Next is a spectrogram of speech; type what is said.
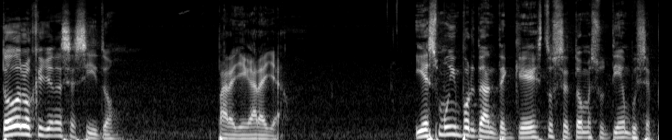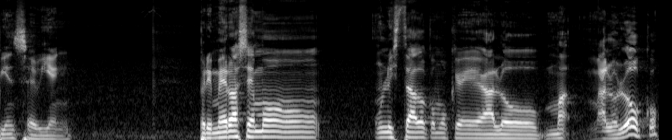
todo lo que yo necesito para llegar allá. Y es muy importante que esto se tome su tiempo y se piense bien. Primero hacemos un listado como que a lo, a lo loco.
